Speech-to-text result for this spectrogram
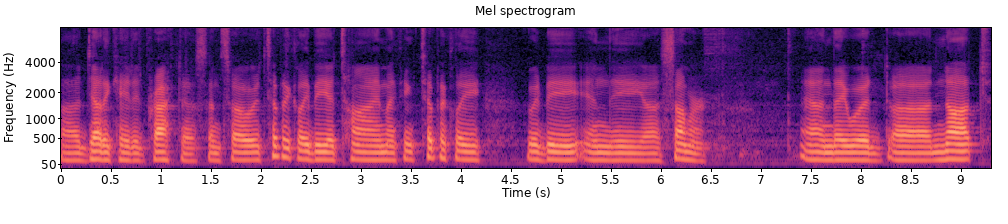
uh, dedicated practice. And so it would typically be a time, I think typically it would be in the uh, summer and they would not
